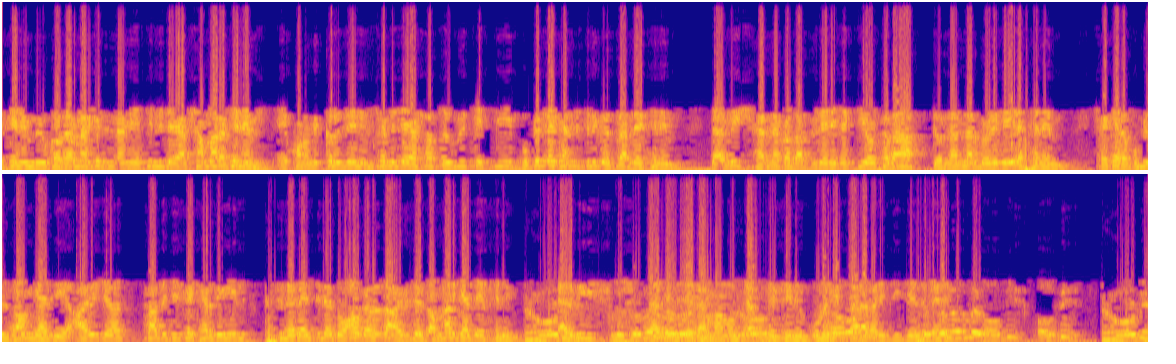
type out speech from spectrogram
Efendim Büyük Haber Merkezi'nden hepinize iyi akşamlar efendim. Ekonomik krizin ülkemizde yaşattığı büyük etkiyi bugün de kendisini gösterdi efendim. Derviş her ne kadar düzelecek diyorsa da görünenler böyle değil efendim. Şekere bugün zam geldi. Ayrıca sadece şeker değil, tütüne, benzine, doğalgaza da ayrıca zamlar geldi efendim. Derviş, derdimize derman olacak mı efendim? Bunu hep beraber izleyeceğiz efendim. Abi, abi, abi,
